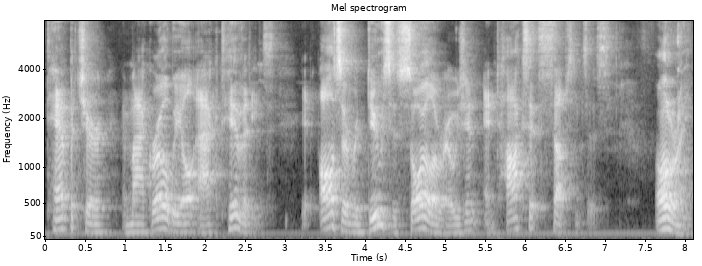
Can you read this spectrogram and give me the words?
temperature, and microbial activities. It also reduces soil erosion and toxic substances. Alright.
